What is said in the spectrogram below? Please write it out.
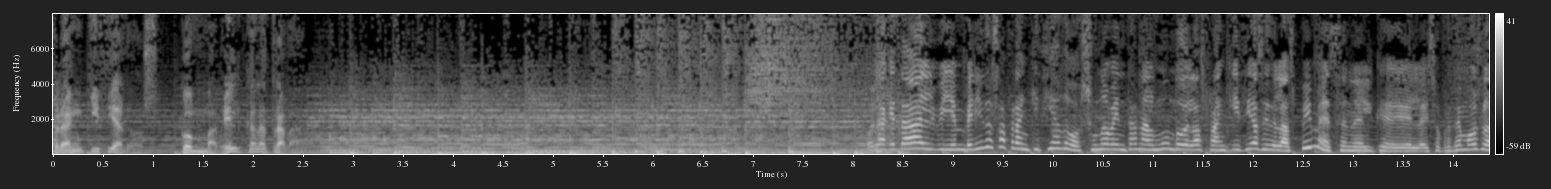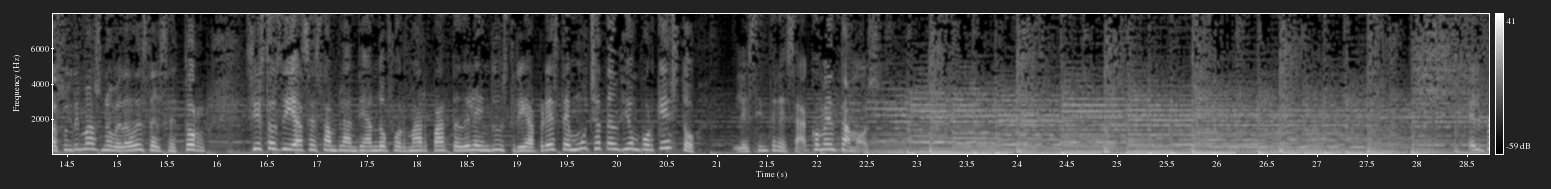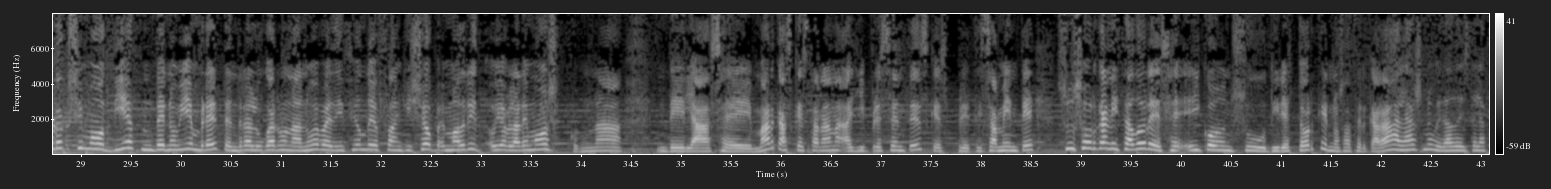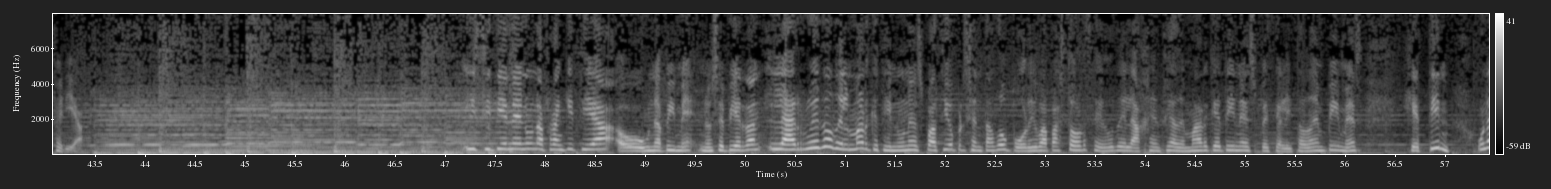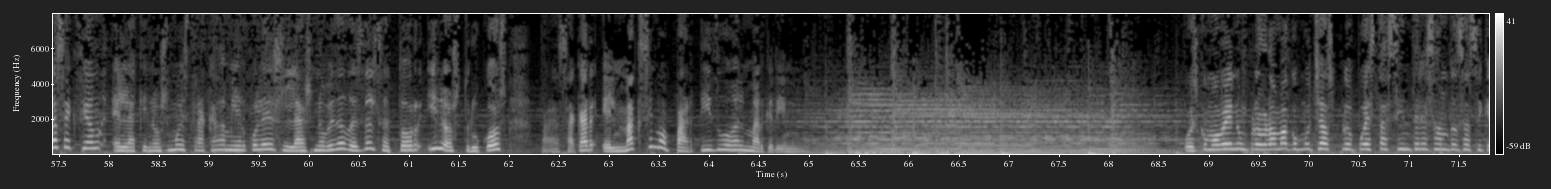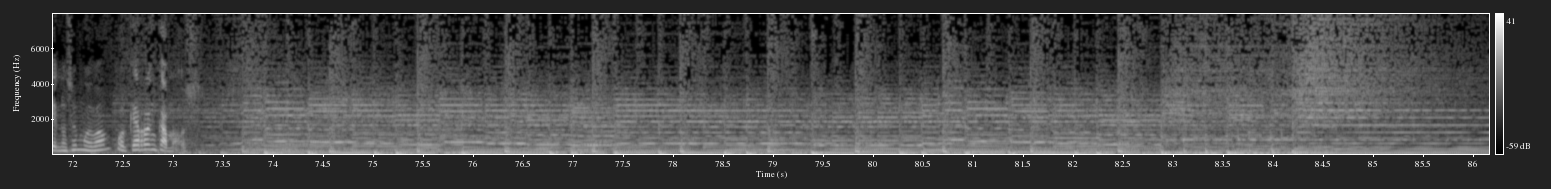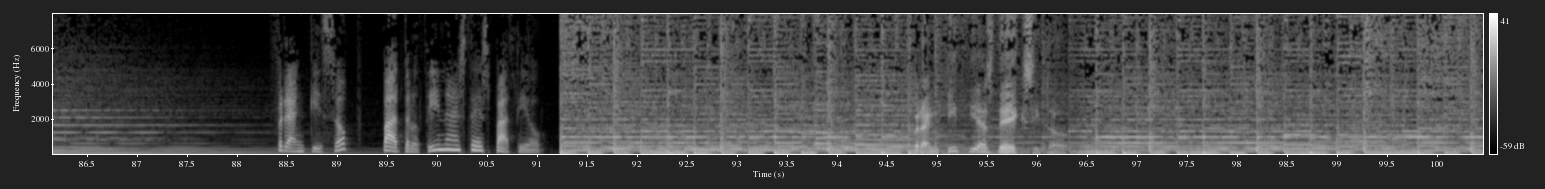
Franquiciados con Mabel Calatrava. Hola, ¿qué tal? Bienvenidos a Franquiciados, una ventana al mundo de las franquicias y de las pymes, en el que les ofrecemos las últimas novedades del sector. Si estos días se están planteando formar parte de la industria, presten mucha atención porque esto les interesa. Comenzamos. El próximo 10 de noviembre tendrá lugar una nueva edición de Frankie Shop en Madrid. Hoy hablaremos con una de las eh, marcas que estarán allí presentes, que es precisamente sus organizadores eh, y con su director que nos acercará a las novedades de la feria. Y si tienen una franquicia o una pyme, no se pierdan La Rueda del Marketing, un espacio presentado por Eva Pastor, CEO de la agencia de marketing especializada en pymes, Getin, una sección en la que nos muestra cada miércoles las novedades del sector y los trucos para sacar el máximo partido al marketing. Pues como ven, un programa con muchas propuestas interesantes, así que no se muevan porque arrancamos. Franquishop patrocina este espacio. Franquicias de éxito.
